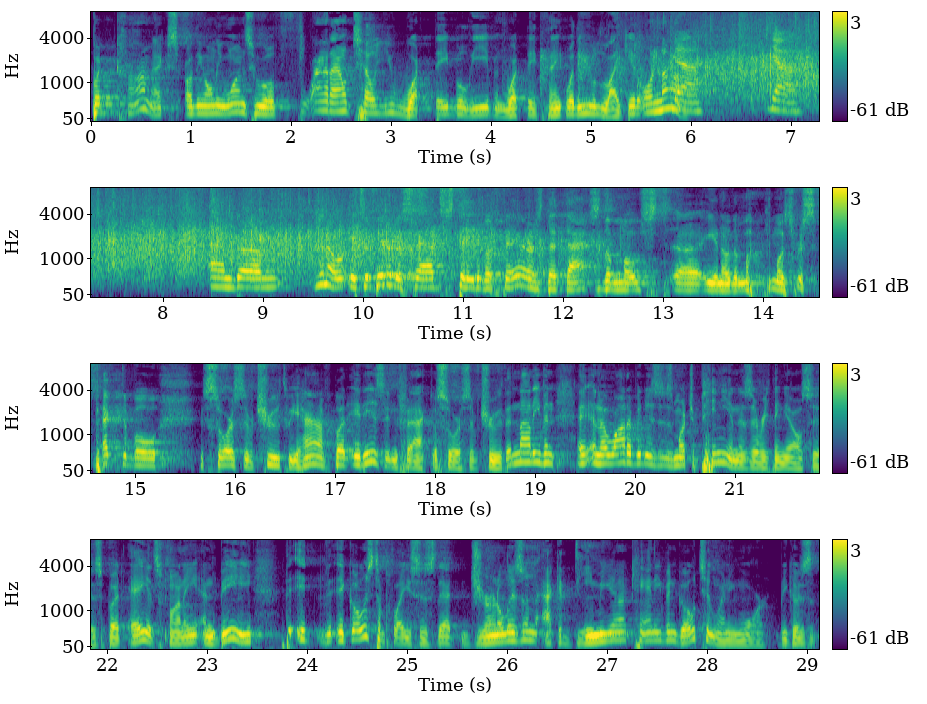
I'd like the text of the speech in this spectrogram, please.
but comics are the only ones who will flat out tell you what they believe and what they think, whether you like it or not. Yeah. Yeah. And um, you know, it's a bit of a sad state of affairs that that's the most, uh, you know, the mo- most respectable source of truth we have. But it is, in fact, a source of truth, and not even, and and a lot of it is as much opinion as everything else is. But a, it's funny, and b, it it goes to places that journalism, academia can't even go to anymore because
